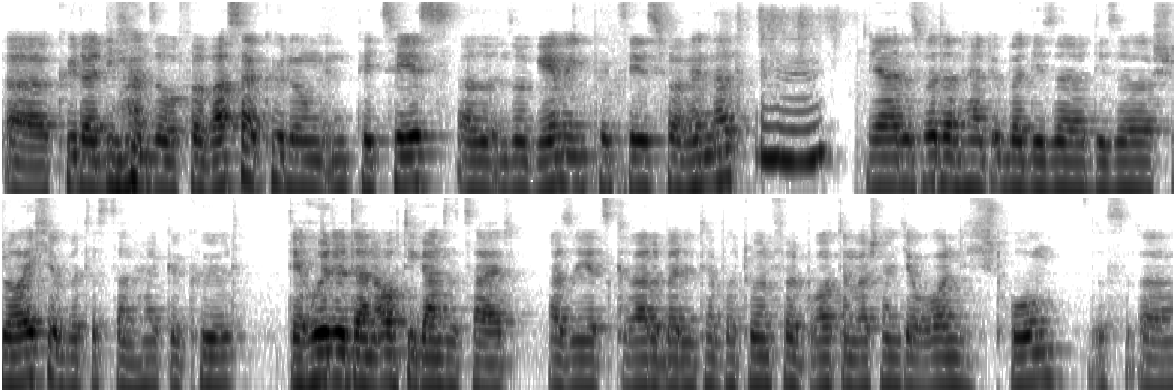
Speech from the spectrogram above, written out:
äh, Kühler, die man so für Wasserkühlung in PCs, also in so Gaming-PCs verwendet. Mhm. Ja, das wird dann halt über diese, diese Schläuche wird das dann halt gekühlt. Der rödelt dann auch die ganze Zeit. Also jetzt gerade bei den Temperaturen verbraucht dann wahrscheinlich auch ordentlich Strom. Das äh,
